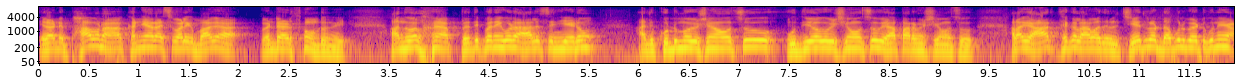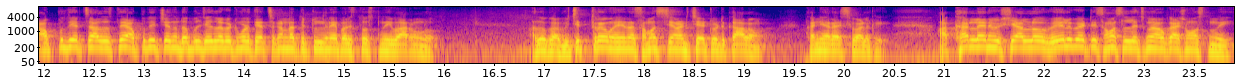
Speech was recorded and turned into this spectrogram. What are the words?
ఇలాంటి భావన కన్యారాశి వాళ్ళకి బాగా వెంటాడుతూ ఉంటుంది. అందువల్ల ప్రతి పని కూడా ఆలస్యం చేయడం అది కుటుంబ విషయం అవ్వచ్చు ఉద్యోగ విషయం అవ్వచ్చు వ్యాపారం విషయం అవ్వచ్చు. అలాగే ఆర్థిక లావాదేవీలు చేతిలో డబ్బులు పెట్టుకుని అప్పు తీర్చాల్సి వస్తే అప్పు తీర్చేందుకు డబ్బులు చేతిలో పెట్టుకుని కూడా తీర్చకుండా తిట్లు తినే పరిస్థితి వస్తుంది ఈ వారంలో. అదొక విచిత్రమైన సమస్య నడిచేటువంటి కాలం కన్యారాశి వాళ్ళకి. అక్కర్లేని విషయాల్లో వేలు పెట్టి సమస్యలు తెచ్చుకునే అవకాశం వస్తుంది.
